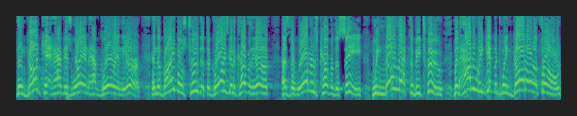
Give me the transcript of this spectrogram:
then God can't have His way and have glory in the earth. And the Bible's true that the glory is going to cover the earth as the waters cover the sea. We know that to be true, but how do we get between God on a throne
